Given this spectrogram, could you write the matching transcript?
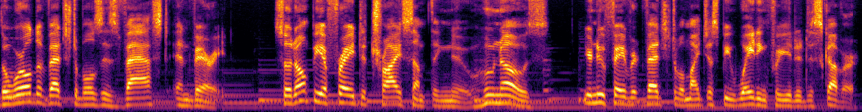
the world of vegetables is vast and varied. So don't be afraid to try something new. Who knows? Your new favorite vegetable might just be waiting for you to discover.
